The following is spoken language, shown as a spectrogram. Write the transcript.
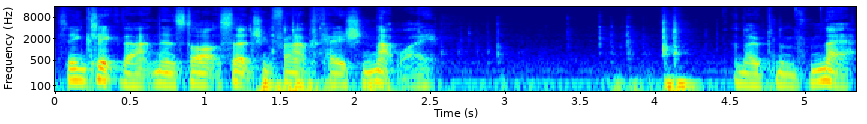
So you can click that and then start searching for an application that way. And open them from there.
